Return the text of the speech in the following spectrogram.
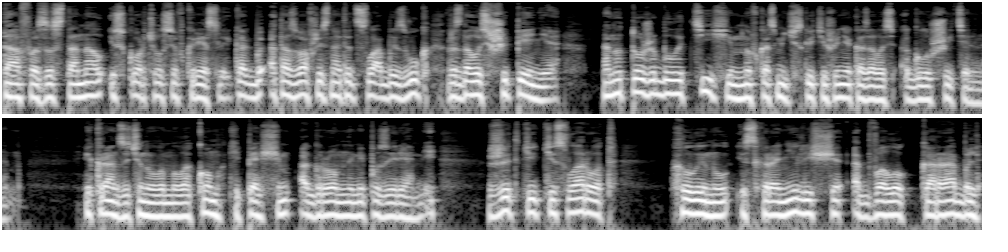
Тафа застонал и скорчился в кресле. Как бы отозвавшись на этот слабый звук, раздалось шипение. Оно тоже было тихим, но в космической тишине казалось оглушительным. Экран затянуло молоком, кипящим огромными пузырями. Жидкий кислород — хлынул из хранилища, обволок корабль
